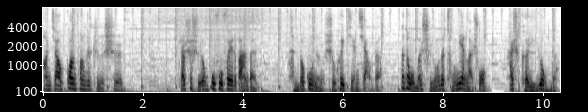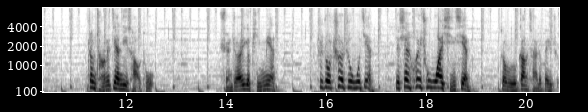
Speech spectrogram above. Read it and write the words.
按照官方的指示，只要是使用不付费的版本，很多功能是会减小的，但在我们使用的层面来说，还是可以用的。正常的建立草图，选择一个平面，制作设置物件，要先绘出外形线，就如刚才的杯子。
